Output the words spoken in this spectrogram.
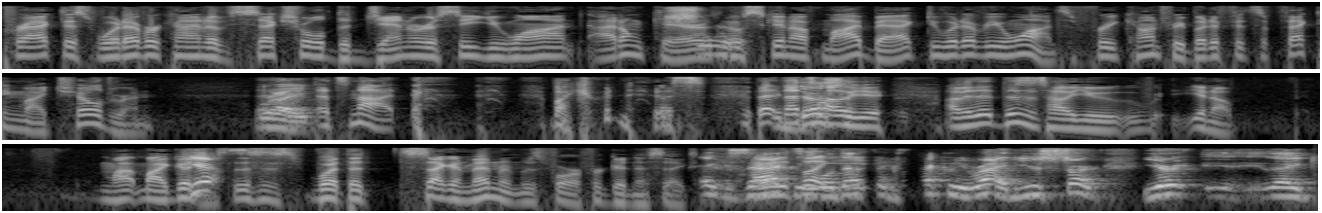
practice whatever kind of sexual degeneracy you want. I don't care. Sure. No skin off my back. Do whatever you want. It's a free country. But if it's affecting my children, eh, right? that's not. my goodness, that, that's how you. I mean, this is how you. You know, my, my goodness, yes. this is what the Second Amendment was for. For goodness sakes. Exactly. I mean, like, well, that's exactly right. You start. You're like,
